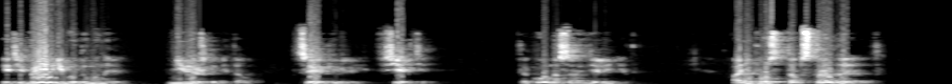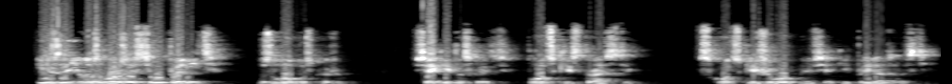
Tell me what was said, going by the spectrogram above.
Эти бредни, выдуманные невеждами там в церкви или в секте, такого на самом деле нет. Они просто там страдают. Из-за невозможности утолить злобу, скажем, всякие, так сказать, плотские страсти, скотские, животные всякие привязанности.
